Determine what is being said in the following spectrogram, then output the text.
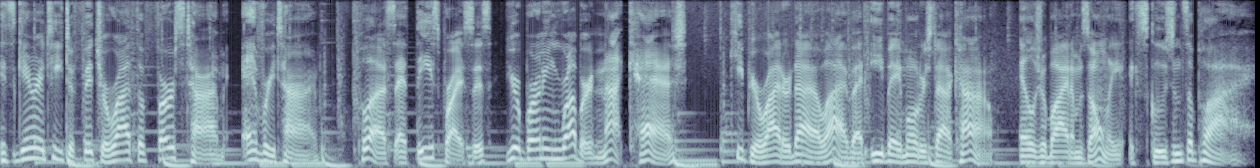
it's guaranteed to fit your ride the first time, every time. Plus, at these prices, you're burning rubber, not cash. Keep your ride or die alive at ebaymotors.com. Eligible items only, exclusions apply.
